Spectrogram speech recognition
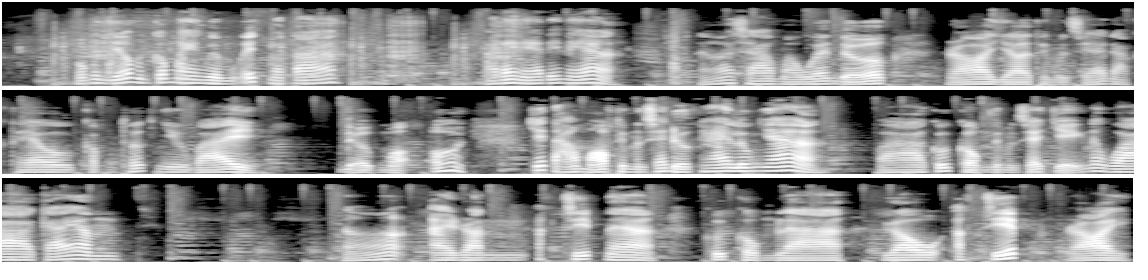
Ủa mình nhớ mình có mang về một ít mà ta. À đây nè đây nè. Đó sao mà quên được? Rồi giờ thì mình sẽ đặt theo công thức như vậy. Được một ôi chế tạo một thì mình sẽ được hai luôn nha. Và cuối cùng thì mình sẽ chuyển nó qua cái um, đó iron active nè. Cuối cùng là go active. Rồi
